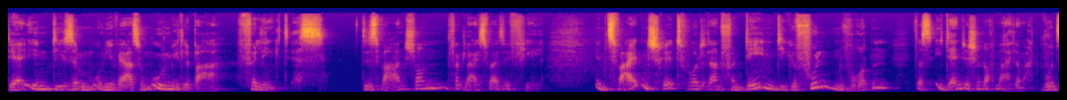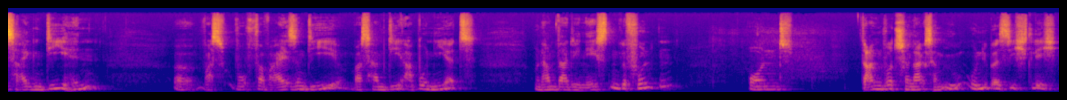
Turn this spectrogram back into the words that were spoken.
der in diesem Universum unmittelbar verlinkt ist. Das waren schon vergleichsweise viel. Im zweiten Schritt wurde dann von denen, die gefunden wurden, das Identische nochmal gemacht. Wo zeigen die hin? Äh, was, wo verweisen die? Was haben die abonniert? Und haben da die nächsten gefunden. Und dann wird es schon langsam unübersichtlich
